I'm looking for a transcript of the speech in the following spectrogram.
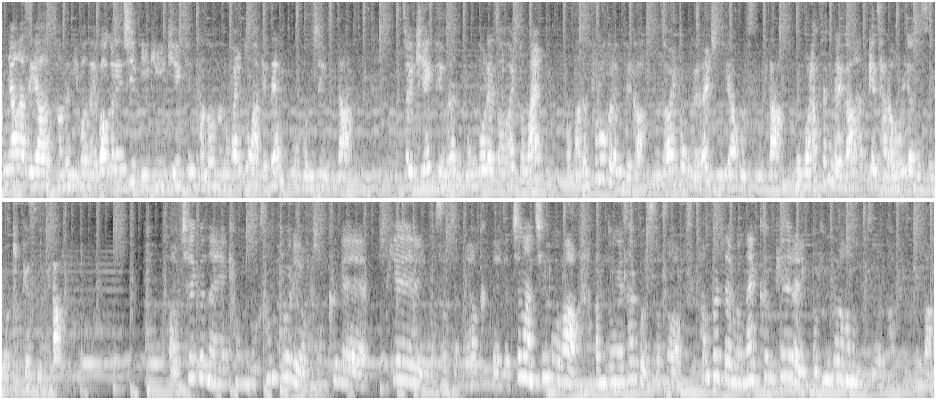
안녕하세요. 저는 이번 에버그린 12기 기획팀 단원으로 활동하게 된 모범주입니다. 저희 기획팀은 몽골에서 활동할 어, 많은 프로그램들과 봉사 활동들을 준비하고 있습니다. 몽골 학생들과 함께 잘 어울려졌으면 좋겠습니다. 어, 최근에 경북 산불이 엄청 크게 피해를 입었었잖아요. 그때 이제 친한 친구가 안동에 살고 있어서 산불 때문에 큰 피해를 입고 힘들어하는 모습을 봤습니다.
